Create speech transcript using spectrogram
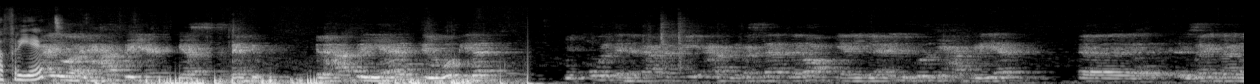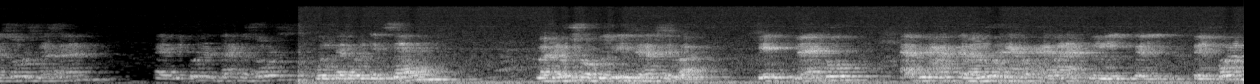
الحفريات. أيوه الحفريات yes thank you الحفريات اللي وجدت بتقول إن فعلا في حفر بس ده نوع يعني العلم بيقول في حفريات آه، زي ال dinosaurs مثلا آه، بيكون ال dinosaurs وال- والإنسان ما كانوش موجودين في نفس الوقت؟ ماتوا قبل حتى ما نوح ياخد حيوانات في الفلك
